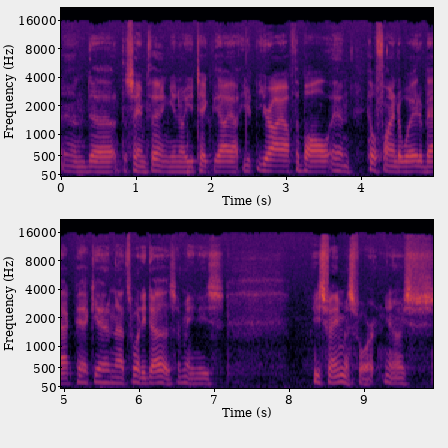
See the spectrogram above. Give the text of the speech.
and uh, the same thing. You know, you take the eye your, your, eye off the ball, and he'll find a way to back pick you, and that's what he does. I mean, he's he's famous for it. You know, he's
